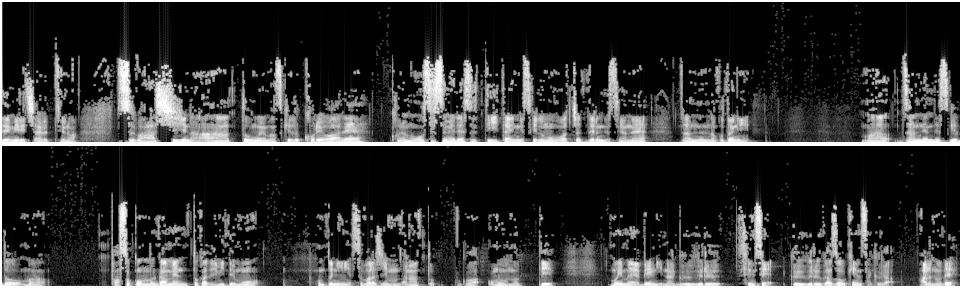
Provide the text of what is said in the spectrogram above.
で見れちゃうっていうのは素晴らしいなと思いますけどこれはねこれもおすすめですって言いたいんですけども終わっちゃってるんですよね。残念なことに。まあ残念ですけどまあパソコンの画面とかで見ても本当に素晴らしいもんだなと僕は思うのでもう今や便利な Google 先生 Google 画像検索があるので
